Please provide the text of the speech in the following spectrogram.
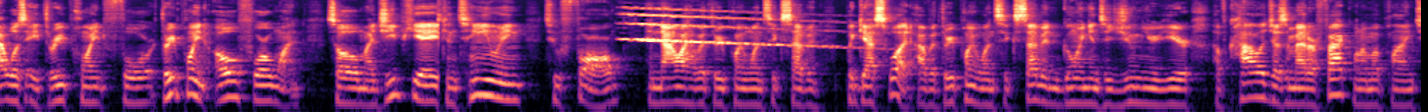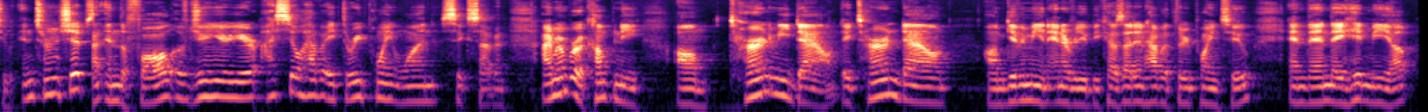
that was a 3.4, 3.041. So my GPA is continuing to fall, and now I have a 3.167. But guess what? I have a 3.167 going into junior year of college. As a matter of fact, when I'm applying to internships in the fall of junior year, I still have a 3.167. I remember a company um, turned me down. They turned down um, giving me an interview because I didn't have a 3.2, and then they hit me up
